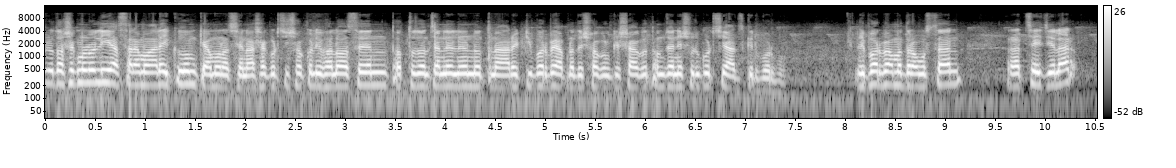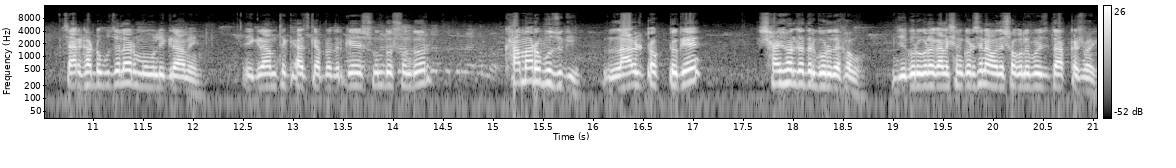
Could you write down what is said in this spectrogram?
প্রিয় দর্শক মন্ডলী আসসালামু আলাইকুম। কেমন আছেন? আশা করছি সকলেই ভালো আছেন। তথ্যজল চ্যানেলের নতুন আরেকটি পর্বে আপনাদের সকলকে স্বাগতম জানিয়ে শুরু করছি আজকের পর্ব। এই পর্বে আমাদের অবস্থান রাজশাহী জেলার চারঘাট উপজেলার মঙ্গলি গ্রামে। এই গ্রাম থেকে আজকে আপনাদেরকে সুন্দর সুন্দর খামার উপযোগী লাল টকটকে সাইহল জাতের গরু দেখাবো। যে গরুগুলো কালেকশন করেছেন আমাদের সকলের পরিচিত আকাশ ভাই।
